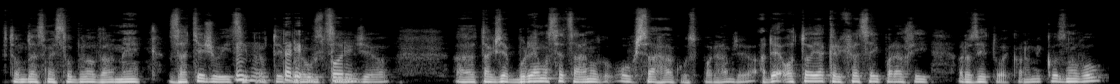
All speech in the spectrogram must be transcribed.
v tomhle smyslu bylo velmi zatěžující mm-hmm, pro ty budoucí. Úspory. Že jo? Eh, takže bude muset sáhnout, už sahá k úsporám. Že jo? A jde o to, jak rychle se jí podaří rozjet tu ekonomiku znovu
